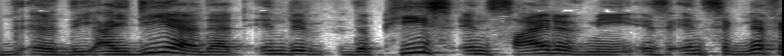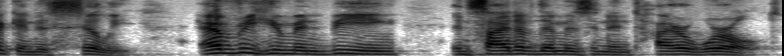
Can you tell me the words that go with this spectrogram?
the, the idea that the, the peace inside of me is insignificant is silly. Every human being inside of them is an entire world.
